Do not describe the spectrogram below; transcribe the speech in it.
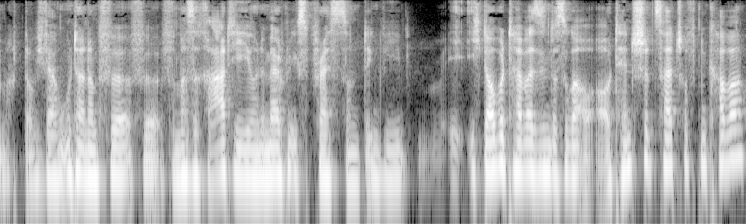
macht, glaube ich, Werbung unter anderem für, für, für Maserati und American Express und irgendwie, ich glaube, teilweise sind das sogar au- authentische Zeitschriftencover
